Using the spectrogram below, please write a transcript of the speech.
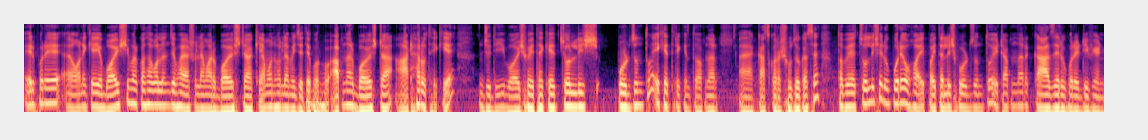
এরপরে অনেকে বয়স সীমার কথা বলেন যে, ভাই, আসলে আমার বয়সটা কেমন হলে আমি যেতে পারব? আপনার বয়সটা আঠারো থেকে যদি বয়স হয়ে থাকে চল্লিশ পর্যন্ত, এক্ষেত্রে কিন্তু আপনার কাজ করার সুযোগ আছে। তবে চল্লিশের উপরেও হয়, পঁয়তাল্লিশ পর্যন্ত, এটা আপনার কাজের উপরে ডিপেন্ড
